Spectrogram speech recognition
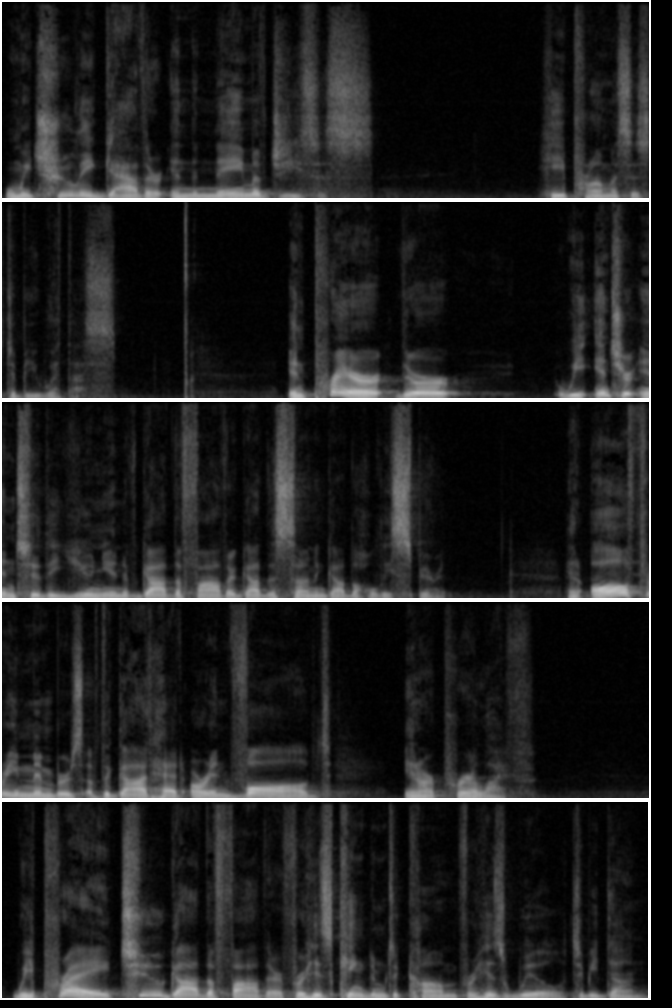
When we truly gather in the name of Jesus, he promises to be with us. In prayer, there are, we enter into the union of God the Father, God the Son, and God the Holy Spirit. And all three members of the Godhead are involved in our prayer life we pray to God the Father for his kingdom to come, for his will to be done.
